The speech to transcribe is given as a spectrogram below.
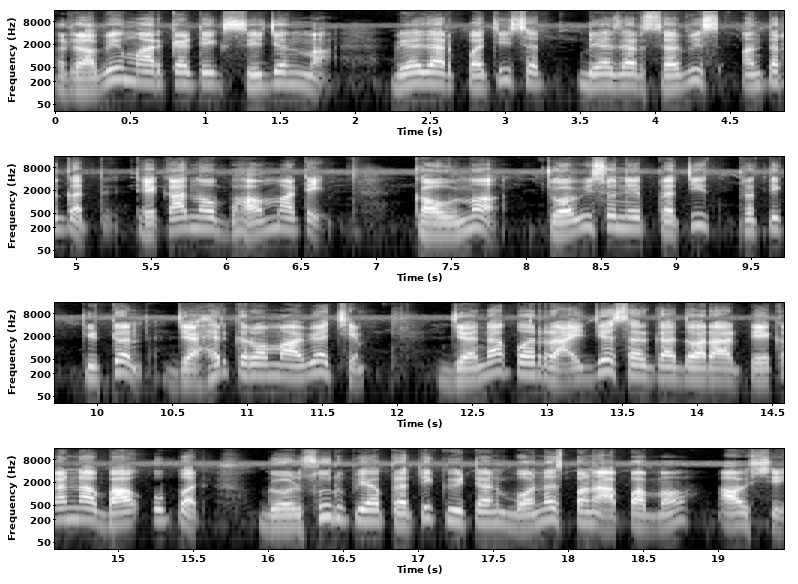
રવિ માર્કેટિંગ સિઝનમાં બે હજાર પચીસ બે હજાર છવ્વીસ અંતર્ગત ટેકાનો ભાવ માટે ઘઉંમાં ચોવીસો ને પચીસ પ્રતિ કિટન જાહેર કરવામાં આવ્યા છે, જેના પર રાજ્ય સરકાર દ્વારા ટેકાના ભાવ ઉપર દોઢસો રૂપિયા પ્રતિ ક્વિટન બોનસ પણ આપવામાં આવશે.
